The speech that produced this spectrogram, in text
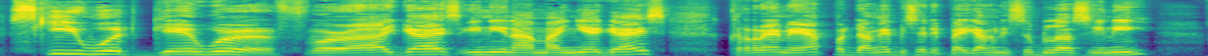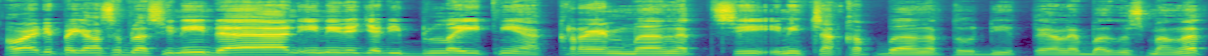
Skyward Gearworth. Alright guys, ini namanya guys. Keren ya, pedangnya bisa dipegang di sebelah sini. Alright, dipegang sebelah sini dan ini dia jadi blade-nya. Keren banget sih, ini cakep banget tuh, detailnya bagus banget.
